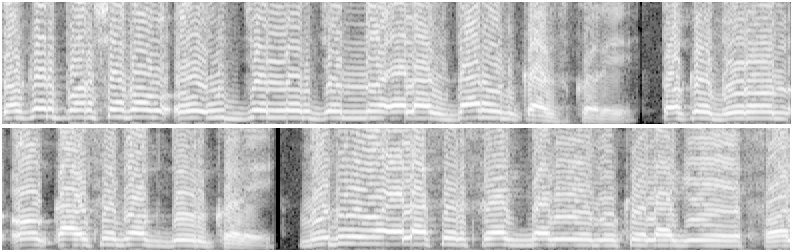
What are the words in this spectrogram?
ত্বকের পরশাভাব ও উজ্জ্বলের জন্য এলাচ দারুণ কাজ করে। ত্বকে বোরন ও কালসেভাব দূর করে। মধু ও এলাচের ফ্যাক বানিয়ে মুখে লাগিয়ে ফল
